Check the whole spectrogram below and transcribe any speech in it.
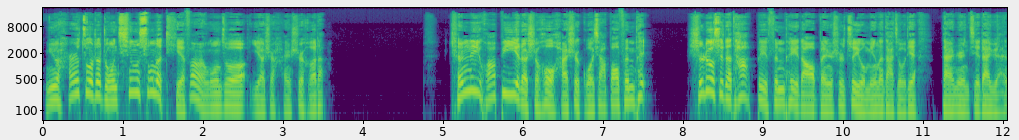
女孩做这种轻松的铁饭碗工作也是很适合的。陈丽华毕业的时候还是国家包分配，十六岁的他被分配到本市最有名的大酒店担任接待员。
